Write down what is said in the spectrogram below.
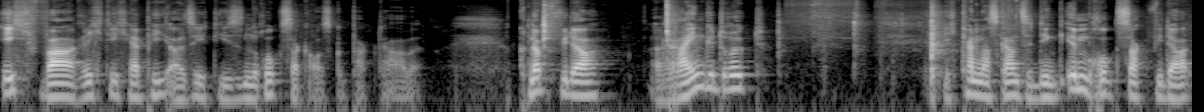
Ich war richtig happy, als ich diesen Rucksack ausgepackt habe. Knopf wieder reingedrückt. Ich kann das ganze Ding im Rucksack wieder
